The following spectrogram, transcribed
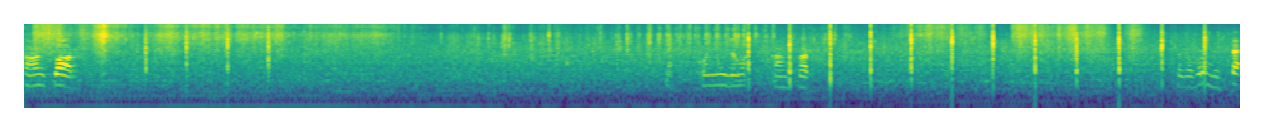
கான்ஃபார் கொஞ்சமாக கான்ஃபார் அதுக்கப்புறம் முட்டை.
